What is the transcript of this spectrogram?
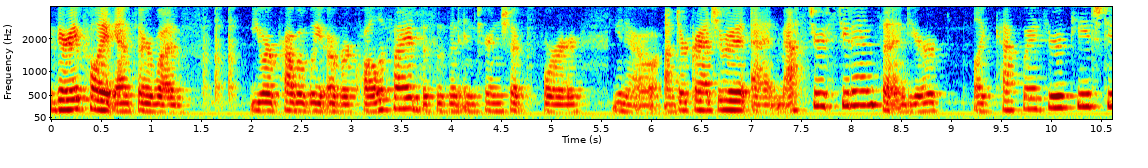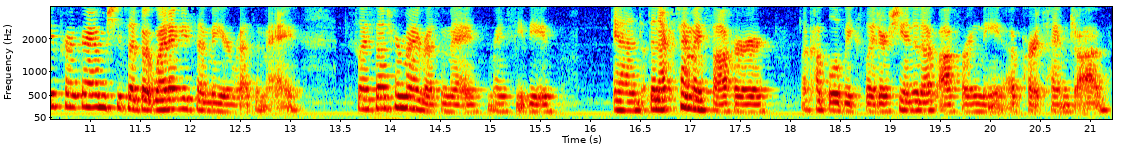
very polite answer was, You are probably overqualified. This is an internship for, you know, undergraduate and master's students, and you're like halfway through a PhD program. She said, But why don't you send me your resume? So I sent her my resume, my CV, and the next time I saw her, a couple of weeks later, she ended up offering me a part time job.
